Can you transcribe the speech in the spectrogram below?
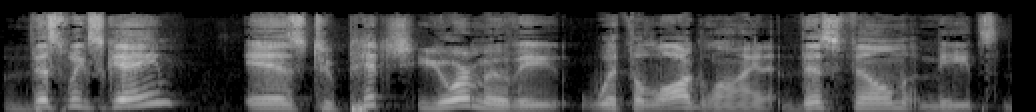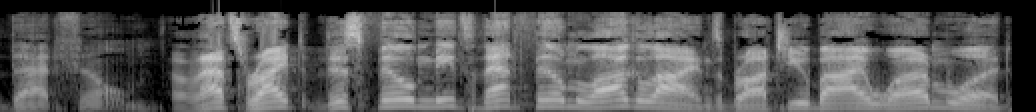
This week's game is to pitch your movie with the log line this film meets that film. That's right. This film meets that film log lines brought to you by Wyrmwood.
